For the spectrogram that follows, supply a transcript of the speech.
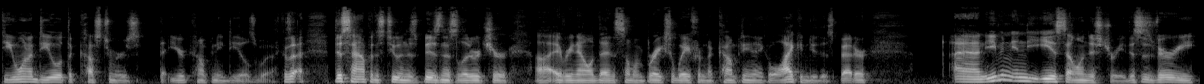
do you want to deal with the customers that your company deals with? Because uh, this happens too in this business literature. Uh, every now and then, someone breaks away from the company and they go, "Well, I can do this better." And even in the ESL industry, this is very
